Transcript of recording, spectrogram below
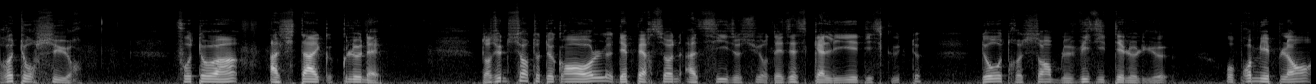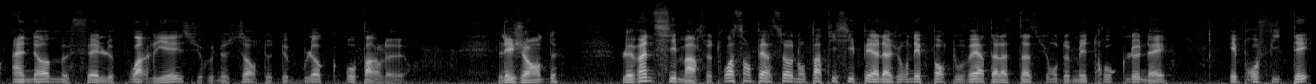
Retour sur. Photo 1, hashtag Clenay. Dans une sorte de grand hall, des personnes assises sur des escaliers discutent, d'autres semblent visiter le lieu. Au premier plan, un homme fait le poirier sur une sorte de bloc haut-parleur. Légende. Le 26 mars, 300 personnes ont participé à la journée porte ouverte à la station de métro Clenay et profité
